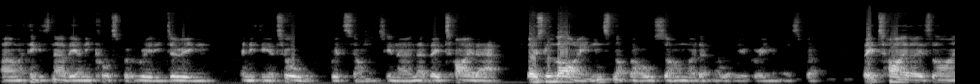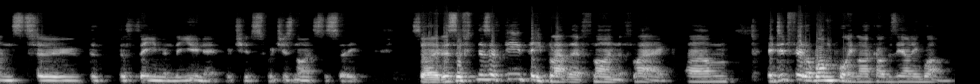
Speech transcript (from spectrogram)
um, I think it's now the only course book really doing anything at all with songs, you know, and that they tie that those lines, not the whole song. I don't know what the agreement is, but they tie those lines to the, the theme in the unit, which is which is nice to see. So there's a there's a few people out there flying the flag. Um, it did feel at one point like I was the only one,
